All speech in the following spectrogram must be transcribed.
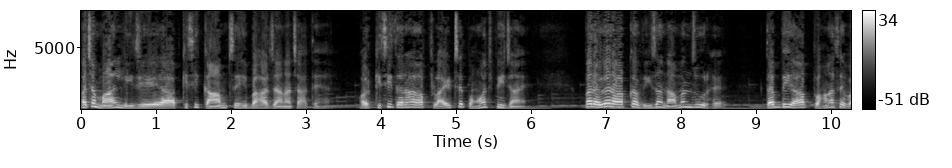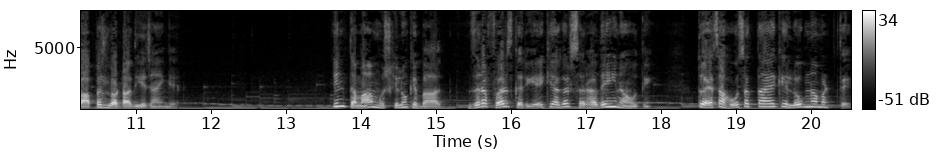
अच्छा मान लीजिए आप किसी काम से ही बाहर जाना चाहते हैं और किसी तरह आप फ़्लाइट से पहुँच भी जाएँ, पर अगर आपका वीज़ा नामंजूर है तब भी आप वहाँ से वापस लौटा दिए जाएँगे। इन तमाम मुश्किलों के बाद जरा फ़र्ज़ करिए कि अगर सरहदें ही ना होती तो ऐसा हो सकता है कि लोग ना मटते।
